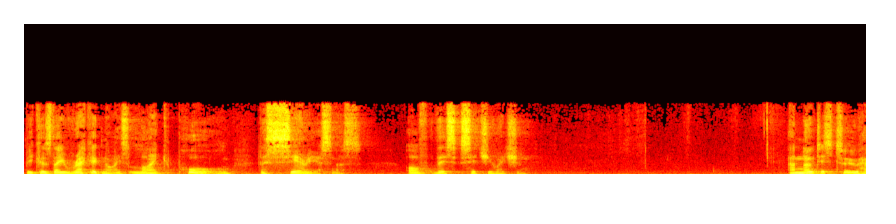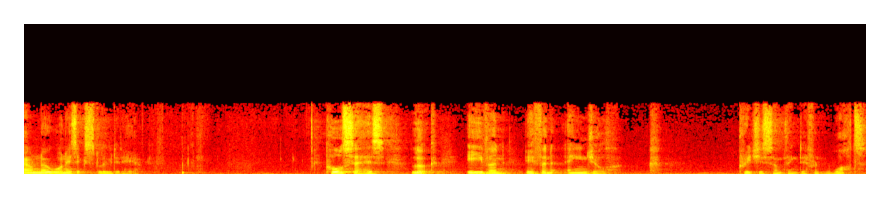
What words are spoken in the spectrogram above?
Because they recognize, like Paul, the seriousness of this situation. And notice too how no one is excluded here. Paul says, look, even if an angel preaches something different. What?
